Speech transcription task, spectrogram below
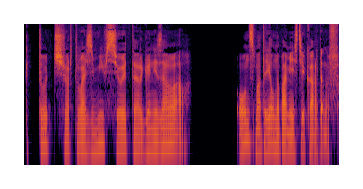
«Кто, черт возьми, все это организовал?» Он смотрел на поместье Карденов.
